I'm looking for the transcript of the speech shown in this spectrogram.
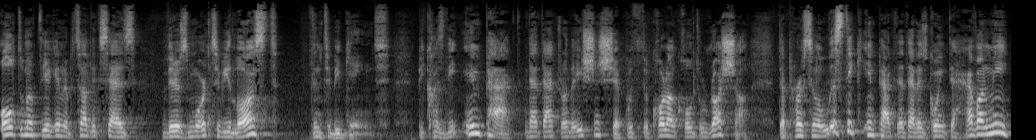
ultimately, again, the Tzaddik says, there's more to be lost than to be gained. Because the impact that that relationship with the quote unquote Rasha, the personalistic impact that that is going to have on me,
